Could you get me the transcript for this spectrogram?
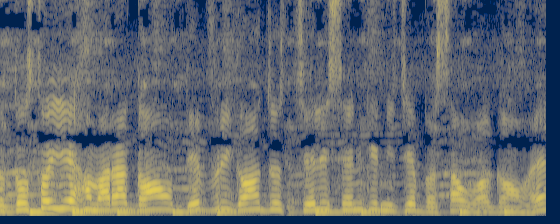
तो दोस्तों, ये हमारा गाँव देवपुरी गाँव, जो चेली सेन के नीचे बसा हुआ गाँव है।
